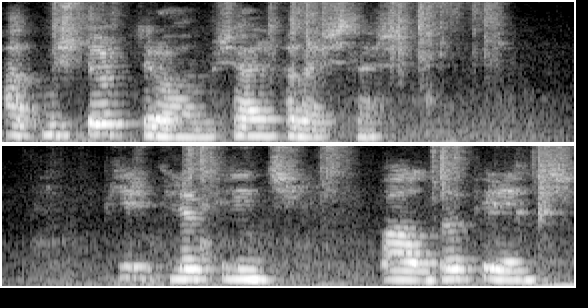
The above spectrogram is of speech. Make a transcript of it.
64 lira olmuş arkadaşlar. Bir kilo pirinç, baldo pirinç.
